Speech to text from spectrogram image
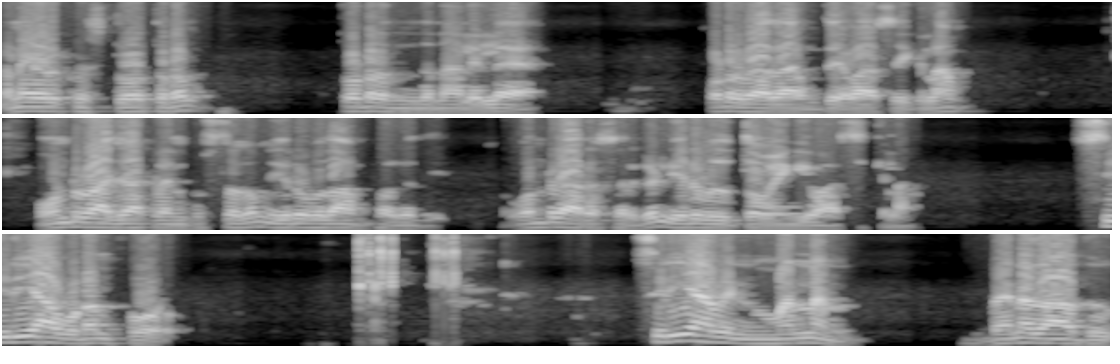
அனைவருக்கும் ஸ்தோத்திரம். தொடர்ந்து இந்த நாளில தொடர் வேதாகமத்தை வாசிக்கலாம். ஒன்று ராஜாக்களின் புஸ்தகம் இருபதாம் பகுதி. ஒன்று அரசர்கள் இருபது துவங்கி வாசிக்கலாம். சிரியாவுடன் போர். சிரியாவின் மன்னன் பெனதாது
